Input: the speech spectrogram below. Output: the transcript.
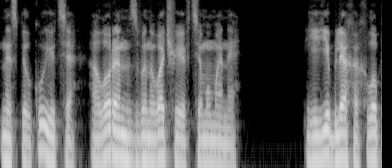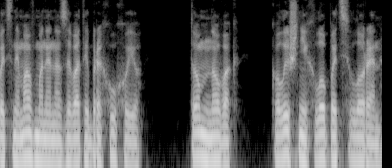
не спілкуються, а Лорен звинувачує в цьому мене. Її бляха хлопець не мав мене називати брехухою. Том Новак, колишній хлопець Лорен,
